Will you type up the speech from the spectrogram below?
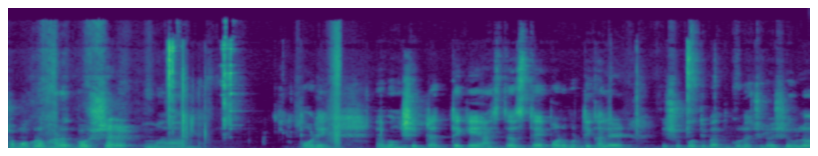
সমগ্র ভারতবর্ষের পড়ে। এবং সেটার থেকে আস্তে আস্তে পরবর্তীকালের যেসব প্রতিবাদগুলো ছিল সেগুলো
